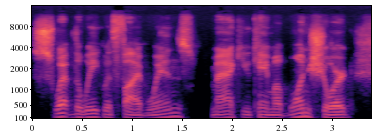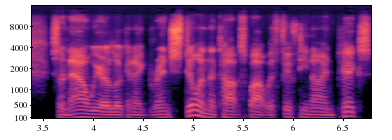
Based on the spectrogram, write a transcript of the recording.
swept the week with five wins. Mac, you came up one short. So now we are looking at Grinch still in the top spot with 59 picks.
